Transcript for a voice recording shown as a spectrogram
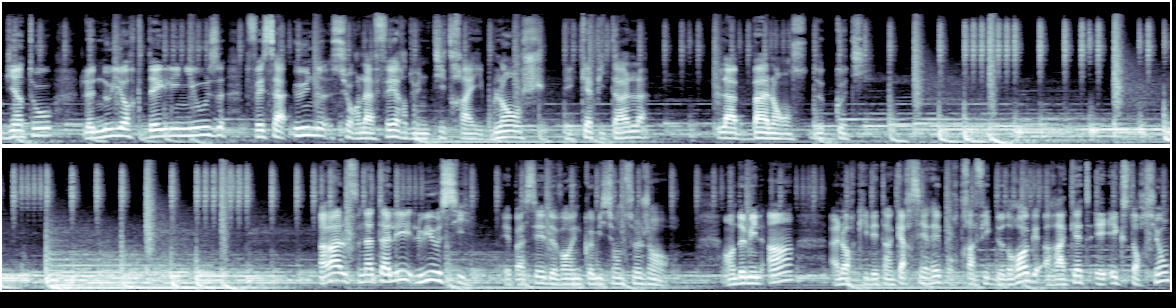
Bientôt, le New York Daily News fait sa une sur l'affaire d'une titraille blanche et capitale, la balance de Gotti. Ralph Nathalie, lui aussi, est passé devant une commission de ce genre. En 2001, alors qu'il est incarcéré pour trafic de drogue, raquettes et extorsion,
